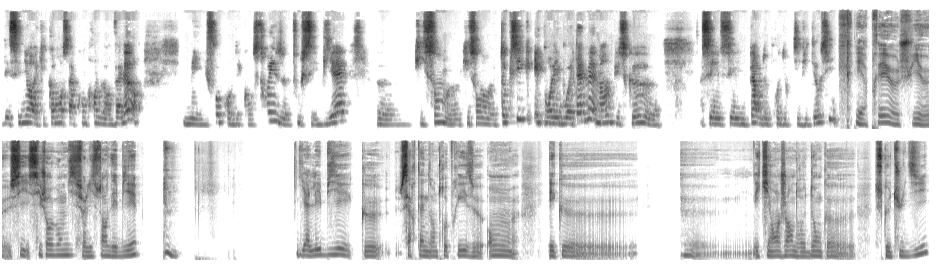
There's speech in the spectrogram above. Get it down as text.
des seniors et qui commencent à comprendre leurs valeurs. Mais il faut qu'on déconstruise tous ces biais euh, qui sont qui sont toxiques et pour les boîtes elles-mêmes, hein, puisque c'est une perte de productivité aussi. Et après, je suis, si, si, je rebondis sur l'histoire des biais, il y a les biais que certaines entreprises ont et que euh, et qui engendrent donc ce que tu dis,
